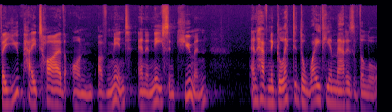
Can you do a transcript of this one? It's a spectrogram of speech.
for you pay tithe on, of mint and anise and cumin and have neglected the weightier matters of the law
